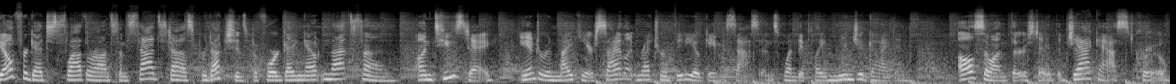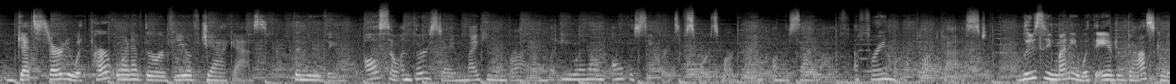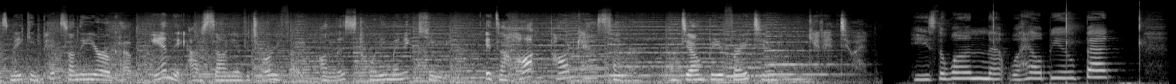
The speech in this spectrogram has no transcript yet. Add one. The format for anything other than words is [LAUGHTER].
Don't forget to slather on some Sad Styles Productions before getting out in that sun. On Tuesday, Andrew and Mikey are silent retro video game assassins when they play Ninja Gaiden. Also on Thursday, the Jackass crew gets started with part one of the review of Jackass, the movie. Also on Thursday, Mikey and Brian let you in on all the secrets of sports marketing on the Sign Off, a framework podcast. Losing Money with Andrew Bascom is making picks on the Euro Cup and the Adesanya Vettori fight on this 20 minute cutie. It's a hot podcast summer. Don't be afraid to get into it. He's the one that will help you bet.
